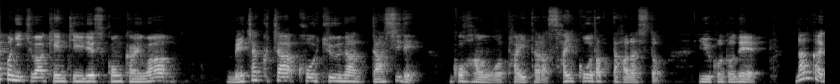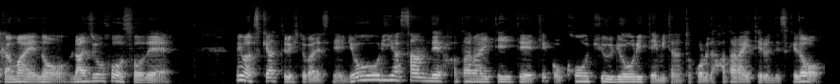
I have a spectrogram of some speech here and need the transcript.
い、こんにちは。ケンティーです。今回は、めちゃくちゃ高級な出汁でご飯を炊いたら最高だった話ということで、何回か前のラジオ放送で、今付き合ってる人がですね、料理屋さんで働いていて、結構高級料理店みたいなところで働いてるんですけど、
